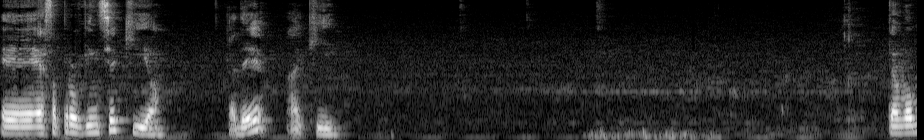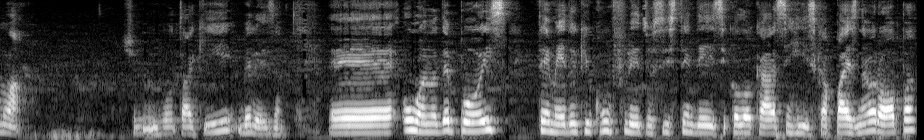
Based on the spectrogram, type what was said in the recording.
É essa província aqui, ó. Cadê? Aqui. Então vamos lá. Deixa eu voltar aqui. Beleza. É, um ano depois, temendo que o conflito se estendesse e colocasse em risco a paz na Europa,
